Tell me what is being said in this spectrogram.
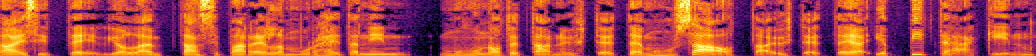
tai sitten jollain tanssipareilla murheita, niin muhun otetaan yhteyttä ja muhun saa ottaa yhteyttä ja, ja pitääkin,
